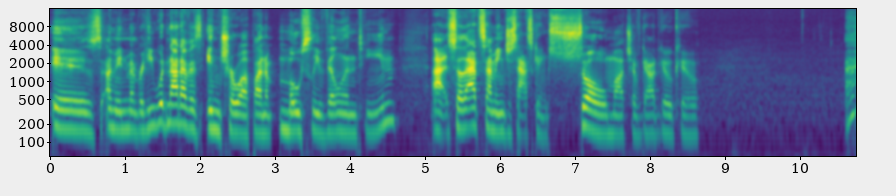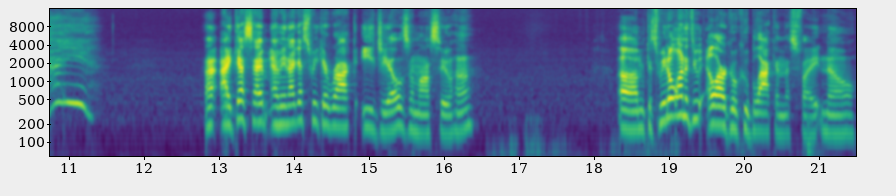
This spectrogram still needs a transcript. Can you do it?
is, I mean, remember, he would not have his intro up on a mostly villain team. Uh, so that's, I mean, just asking so much of God Goku. I, I, guess I, I mean, I guess we could rock EGL Zamasu, huh? Um, because we don't want to do LR Goku Black in this fight. No.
